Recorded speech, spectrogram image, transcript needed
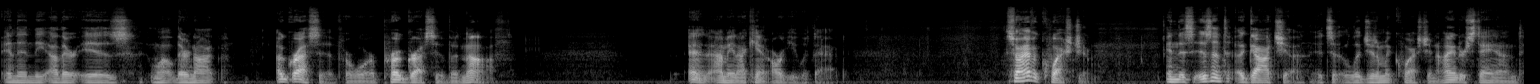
And then the other is, well, they're not aggressive or progressive enough. And I mean, I can't argue with that. So I have a question and this isn't a gotcha, it's a legitimate question. I understand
